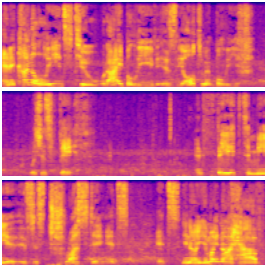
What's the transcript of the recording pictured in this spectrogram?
And it kind of leads to what I believe is the ultimate belief, which is faith. And faith to me is just trusting. It's, it's you know, you might not have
